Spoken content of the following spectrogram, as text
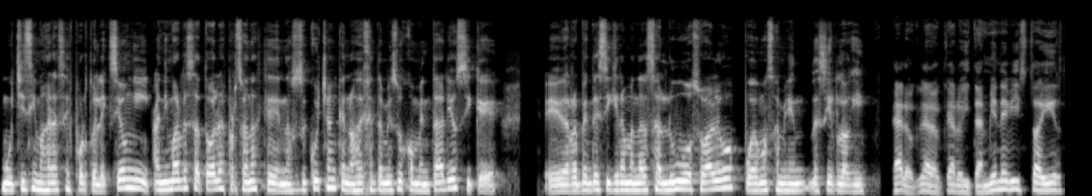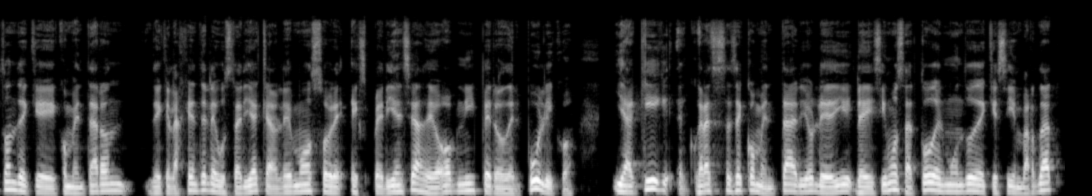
Muchísimas gracias por tu elección y animarles a todas las personas que nos escuchan que nos dejen también sus comentarios y que eh, de repente si quieren mandar saludos o algo, podemos también decirlo aquí. Claro, claro, claro. Y también he visto a Ayrton de que comentaron de que la gente le gustaría que hablemos sobre experiencias de ovni, pero del público. Y aquí, gracias a ese comentario, le, le decimos a todo el mundo de que si en verdad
